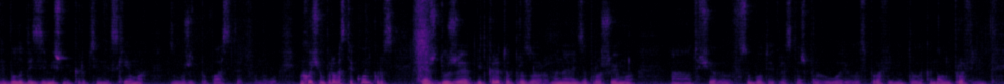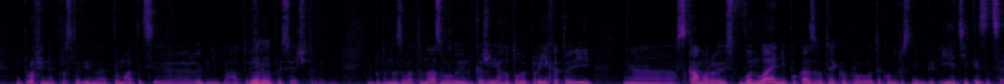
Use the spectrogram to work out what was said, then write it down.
не були десь замішані в корупційних схемах, зможуть попасти в нову. Ми хочемо провести конкурс теж дуже відкрито, прозоро. Ми навіть запрошуємо. А, от вчора в суботу якраз теж проговорювали з профільним телеканалом. Профільним, не профільний, просто він е, тематиці е, рибній багато ефіру Мгм. присвячити. Ми не будемо називати назву, але він каже: я готовий приїхати і е, з камерою в онлайні показувати, як ви проводите конкурсний відбір. І я тільки за це.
